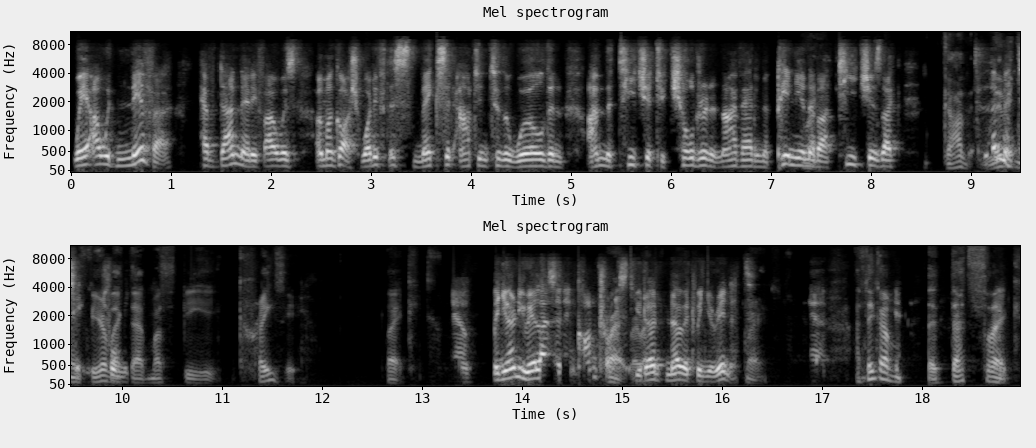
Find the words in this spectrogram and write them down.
where i would never have done that if i was oh my gosh what if this makes it out into the world and i'm the teacher to children and i've had an opinion Right. about teachers like God, living in fear like me. that must be crazy. Like, but you only realize it in contrast Right, you right, don't know it when you're in it right. I think I'm. That's like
